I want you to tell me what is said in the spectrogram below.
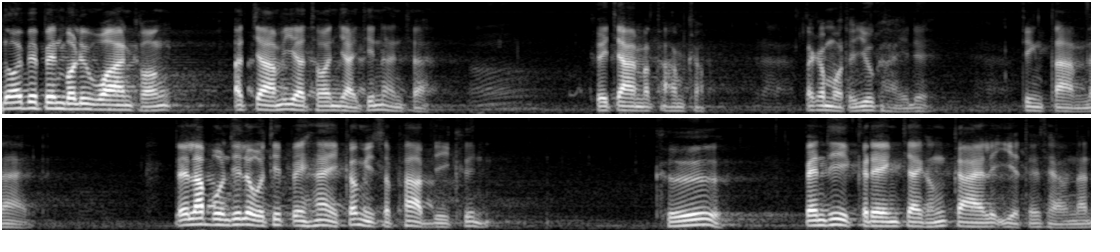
โดยไปเป็นบริวารของอาจารย์วิทยาธรใหญ่ที่นั่นจ้ะเคยอาจารย์มาตามกับ แล้วก็หมดอายุไขด้วยจึงตามได้ ได้รับบุญที่เราอุทิศไปให้ก็มีสภาพดีขึ้น คือเป็นที่เกรงใจของกายละเอียดแถวๆนั้น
